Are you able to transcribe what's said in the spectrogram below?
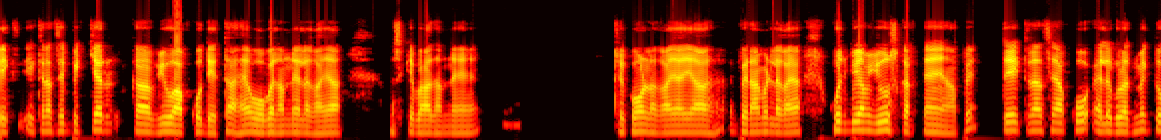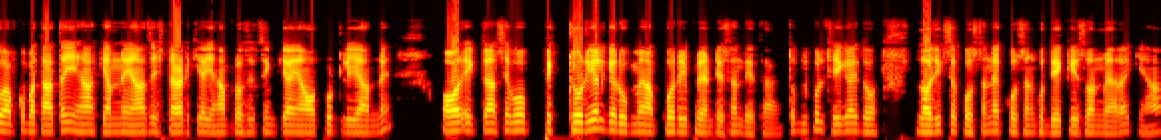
एक तरह से पिक्चर का व्यू आपको देता है ओवल हमने लगाया, उसके बाद हमने त्रिकोण लगाया या पिरामिड लगाया, कुछ भी हम यूज़ करते हैं यहाँ पे एक तरह से आपको एलोग्राथमिक तो आपको बताता ही यहाँ कि हमने यहाँ से स्टार्ट किया, यहाँ प्रोसेसिंग किया, यहाँ आउटपुट लिया हमने। और एक तरह से वो पिक्टोरियल के रूप में आपको रिप्रेजेंटेशन देता है। तो बिल्कुल ठीक है तो लॉजिक से क्वेश्चन है क्वेश्चन को देख के समझ में आ रहा है कि हाँ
